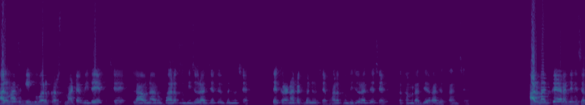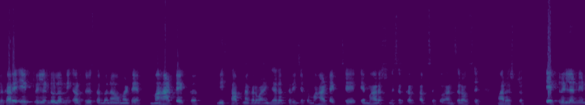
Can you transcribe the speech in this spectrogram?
હાલમાં જ ગિગ વર્કર્સ માટે વિધેયક છે લાવનારું ભારતનું બીજું રાજ્ય કયું બન્યું છે? તે કર્ણાટક બન્યું છે. ભારતનું બીજું રાજ્ય છે. પ્રથમ રાજ્ય રાજસ્થાન છે. હાલમાં જ કયા રાજ્યની સરકારે એક ટ્રિલિયન ડોલરની અર્થવ્યવસ્થા બનાવવા માટે મહાટેકની સ્થાપના કરવાની જાહેરાત કરી છે? તો મહાટેક છે એ મહારાષ્ટ્રની સરકાર સ્થાપશે? તો આન્સર આવશે મહારાષ્ટ્ર. એક ટ્રિલિયનની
